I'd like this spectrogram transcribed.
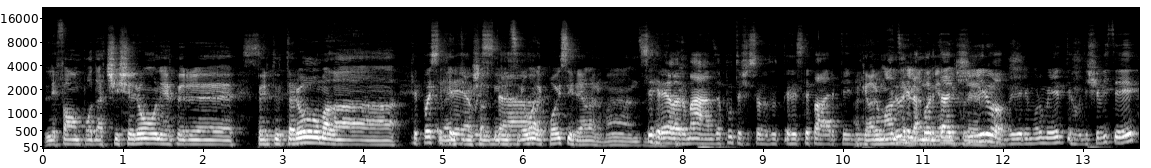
le fa un po' da cicerone per, eh, per Sì. tutta Roma la, Che poi si crea questa- Roma e poi si crea la romanza Si crea la romanza, appunto ci sono tutte queste parti di Anche la romanza lui che la porta a giro a vedere i monumenti, come dicevi te,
